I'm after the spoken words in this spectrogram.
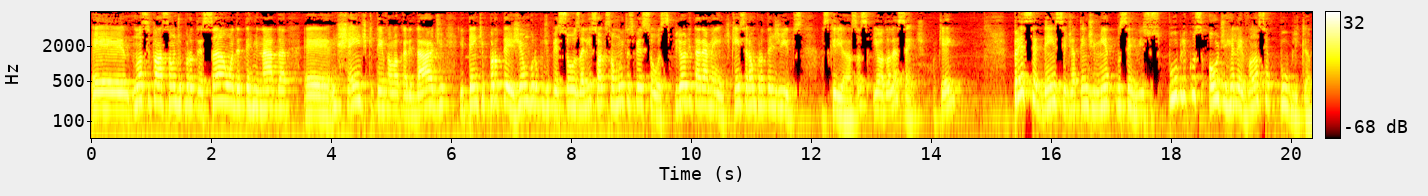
é, numa situação de proteção, uma determinada é, enchente que teve na localidade e tem que proteger um grupo de pessoas ali, só que são muitas pessoas. Prioritariamente, quem serão protegidos? As crianças e o adolescente, ok? Precedência de atendimento nos serviços públicos ou de relevância pública.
